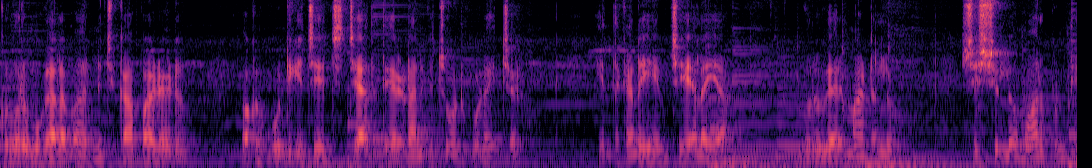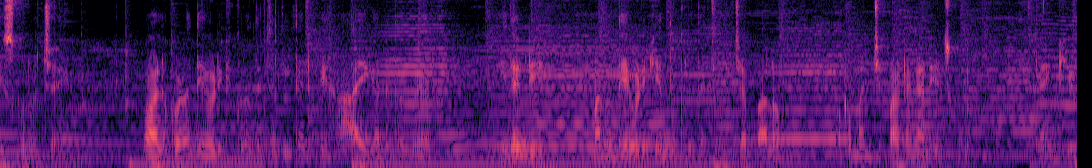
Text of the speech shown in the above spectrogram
క్రూరముగాల బారి నుంచి కాపాడాడు. ఒక గూటికి చేర్చి చేత తీరడానికి చోటు కూడా ఇచ్చాడు. ఇంతకన్నా ఏం చేయాలయ్యా? గురువుగారి మాటలు శిష్యుల్లో మార్పును తీసుకుని వచ్చాయి. వాళ్ళు కూడా దేవుడికి కృతజ్ఞతలు తెలిపి హాయిగా నిద్రపోయారు. ఇదండి మనం దేవుడికి ఎందుకు కృతజ్ఞతలు చెప్పాలో ఒక మంచి పాఠంగా నేర్చుకున్నాం. థ్యాంక్ యూ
